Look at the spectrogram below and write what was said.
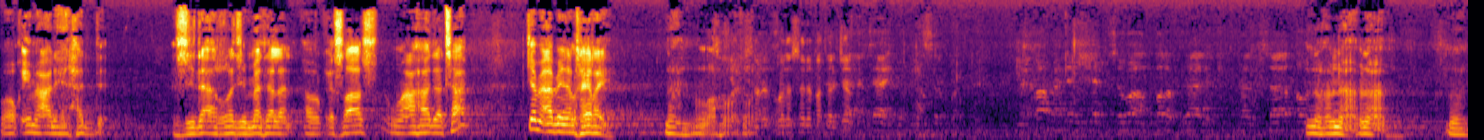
وأقيم عليه الحد الزنا الرجم مثلا أو القصاص ومع هذا تاب جمع بين الخيرين. نعم الله أكبر. ولا سرقة الجمع. نعم نعم نعم. نعم.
